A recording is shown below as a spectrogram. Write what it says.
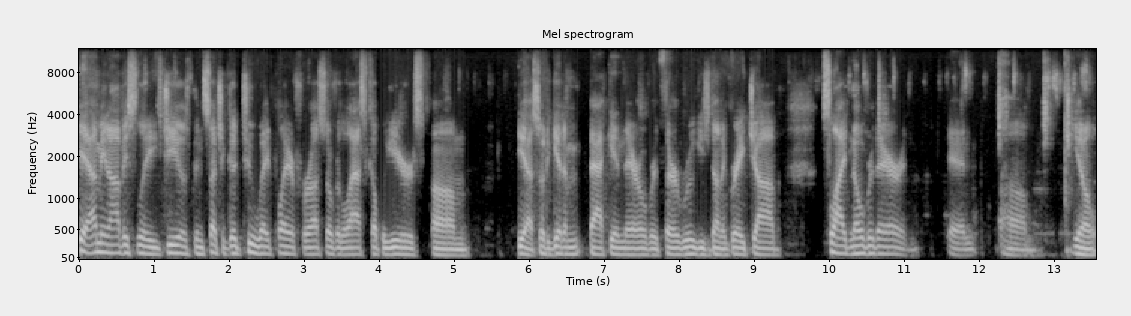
Yeah, I mean, obviously, Gio's been such a good two-way player for us over the last couple years. Um, yeah, so to get him back in there over third, Rugi's done a great job sliding over there and and um, you know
